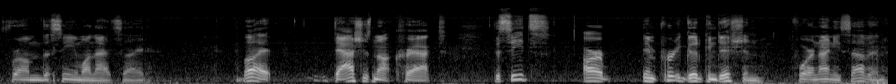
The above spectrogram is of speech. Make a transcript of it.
from the seam on that side. But dash is not cracked. The seats are in pretty good condition for a 97.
